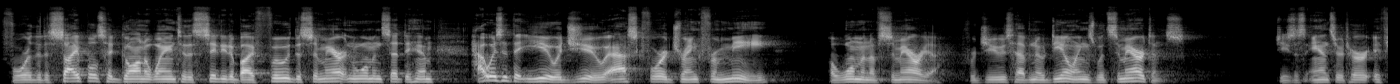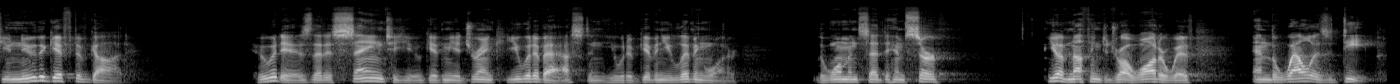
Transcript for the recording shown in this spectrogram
For the disciples had gone away into the city to buy food. The Samaritan woman said to him, How is it that you, a Jew, ask for a drink from me, a woman of Samaria? For Jews have no dealings with Samaritans. Jesus answered her, If you knew the gift of God, who it is that is saying to you, Give me a drink, you would have asked, and he would have given you living water. The woman said to him, Sir, you have nothing to draw water with, and the well is deep.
